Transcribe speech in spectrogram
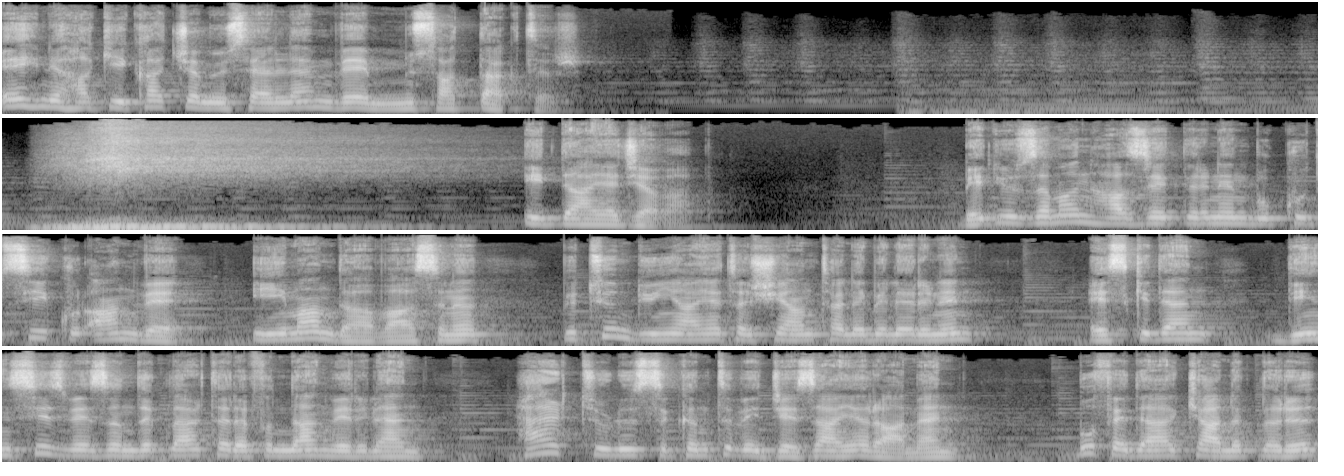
ehli hakikatça müsellem ve müsaddaktır. İddiaya cevap Bediüzzaman Hazretlerinin bu kutsi Kur'an ve iman davasını bütün dünyaya taşıyan talebelerinin eskiden dinsiz ve zındıklar tarafından verilen her türlü sıkıntı ve cezaya rağmen bu fedakarlıkları,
